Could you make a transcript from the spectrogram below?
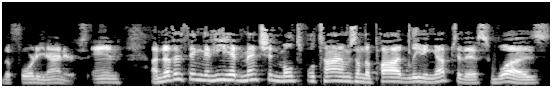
the 49ers. And another thing that he had mentioned multiple times on the pod leading up to this was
